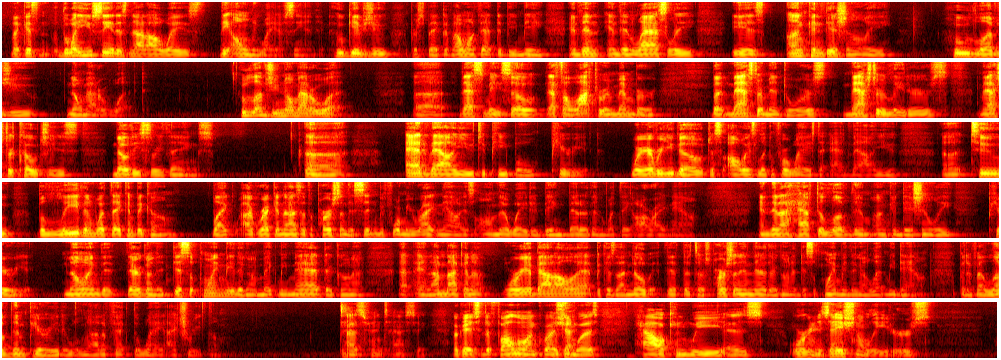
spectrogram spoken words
Like it's the way you see it is not always the only way of seeing it. Who gives you perspective? I want that to be me. And then and then lastly is unconditionally who loves you no matter what. Who loves you no matter what. Uh, that's me. So that's a lot to remember. But master mentors, master leaders, master coaches know these three things. Uh, add value to people, period. Wherever you go, just always looking for ways to add value. Uh, two, believe in what they can become. Like I recognize that the person that's sitting before me right now is on their way to being better than what they are right now. And then I have to love them unconditionally, period. Knowing that they're going to disappoint me, they're going to make me mad, they're going to, uh, and I'm not going to worry about all of that because I know that, that there's a person in there, they're going to disappoint me, they're going to let me down. But if I love them, period, it will not affect the way I treat them. That's fantastic. Okay, so the follow-on question Okay. was, how can we, as organizational leaders,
